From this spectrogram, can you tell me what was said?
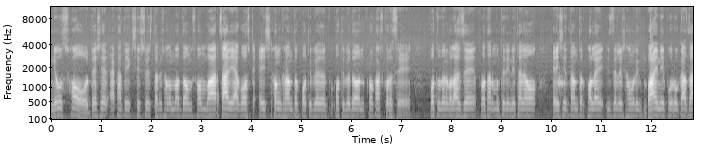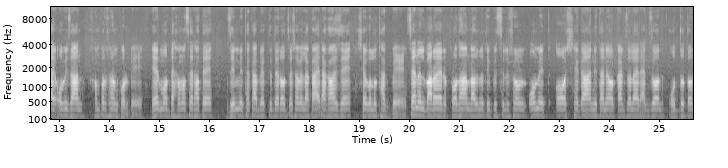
নিউজ সহ দেশের একাধিক শীর্ষস্থানীয় সংবাদ মাধ্যম সোমবার চারই আগস্ট এই সংক্রান্ত প্রতিবে- প্রতিবেদন প্রকাশ করেছে। প্রতিবেদনে বলা হয়েছে, প্রধানমন্ত্রী নেতানিয়াহু এই সিদ্ধান্তের ফলে ইসরায়েলি সামরিক বাহিনী পুরো গাজায় অভিযান সম্প্রসারণ করবে। এর মধ্যে হামাসের হাতে জিম্মি থাকা ব্যক্তিদেরও যেসব এলাকায় রাখা হয়েছে, সেগুলো থাকবে। চ্যানেল বারো এর প্রধান রাজনৈতিক বিশ্লেষণ অমিত ও শেখা নেতানিয়াহুর কার্যালয়ের একজন উদ্যতন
